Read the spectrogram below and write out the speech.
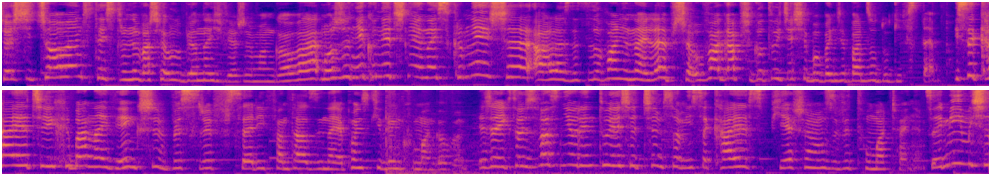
Cześć i czołem, z tej strony wasze ulubione zwierzę mangowe. Może niekoniecznie najskromniejsze, ale zdecydowanie najlepsze. Uwaga, przygotujcie się, bo będzie bardzo długi wstęp. Isekaje, czyli chyba największy wysryw w serii fantazy na japońskim rynku mangowym. Jeżeli ktoś z was nie orientuje się, czym są isekaje, spieszę z wytłumaczeniem. Zajmijmy się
